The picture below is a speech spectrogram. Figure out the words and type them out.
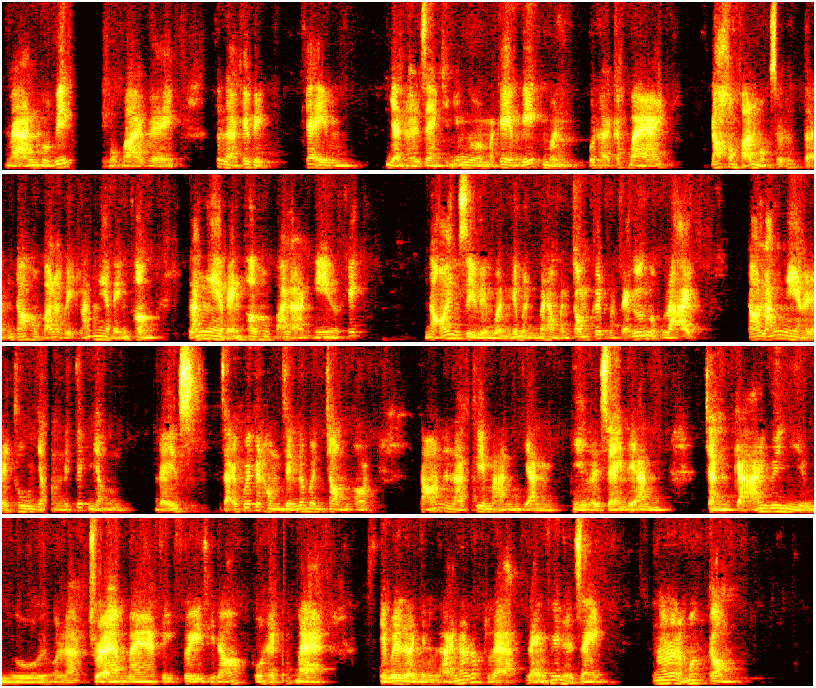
mà anh vừa viết một bài về, tức là cái việc các em dành thời gian cho những người mà các em ghét mình của thời cấp 3 ấy. Đó không phải là một sự thức tỉnh, đó không phải là việc lắng nghe bản thân. Lắng nghe bản thân không phải là nghe người khác nói gì về mình để mình bắt đầu mình công kích, mình phản ứng ngược lại. Đó, lắng nghe là để thu nhận, để tiếp nhận, để giải quyết cái thông tin đó bên trong thôi. Đó, nên là khi mà anh dành nhiều thời gian để anh tranh cãi với nhiều người, hoặc là drama thị phi thì đó, của thầy cấp 3 thì bây giờ nhìn lại nó rất là lãng phí thời gian. Nó rất là mất công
